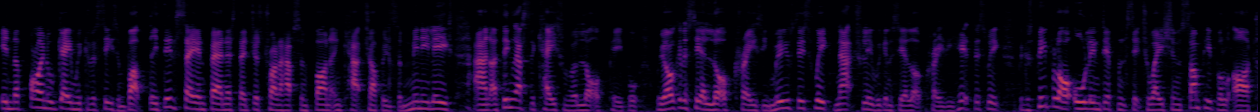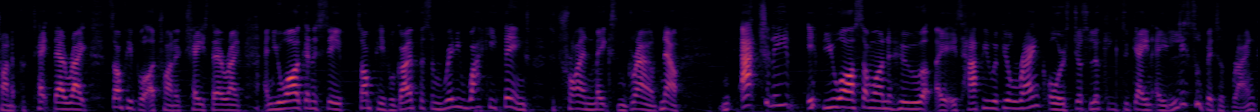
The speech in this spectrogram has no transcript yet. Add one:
in the final game week of the season. But they did say, in fairness, they're just trying to have some fun and catch up in some mini leagues. And I think that's the case with a lot of people. We are going to see a lot of crazy moves this week. Naturally, we're going to see a lot of crazy hits this week because people are all in different situations. Some people are trying to protect their rank. Some people are trying to chase their rank. And you are going to see some people going for some really wacky things to try and make some ground. Now, Actually, if you are someone who is happy with your rank or is just looking to gain a little bit of rank,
